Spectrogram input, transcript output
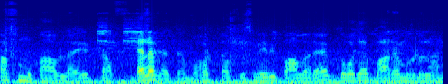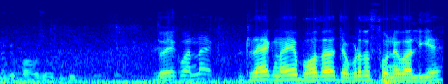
टफ मुकाबला है टफ है ना? कहते हैं बहुत टफ। इसमें भी पावर है 2012 मॉडल होने के बावजूद भी। तो एक बार ना ड्रैग ना ये बहुत ज़्यादा ज़बरदस्त होने वाली है।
